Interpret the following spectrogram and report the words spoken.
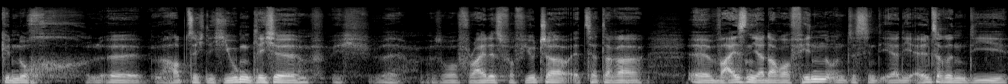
genug, äh, hauptsächlich Jugendliche, ich, äh, so Fridays for Future etc., äh, weisen ja darauf hin und es sind eher die Älteren, die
